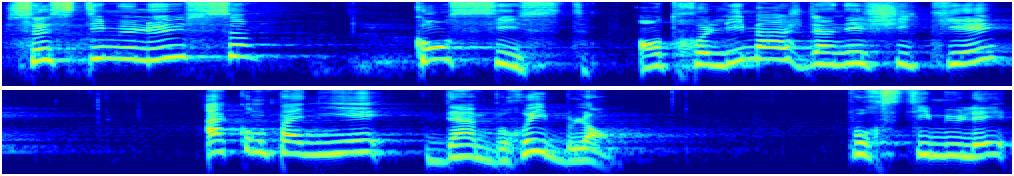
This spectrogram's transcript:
Ce stimulus consiste entre l'image d'un échiquier accompagné d'un bruit blanc pour stimuler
